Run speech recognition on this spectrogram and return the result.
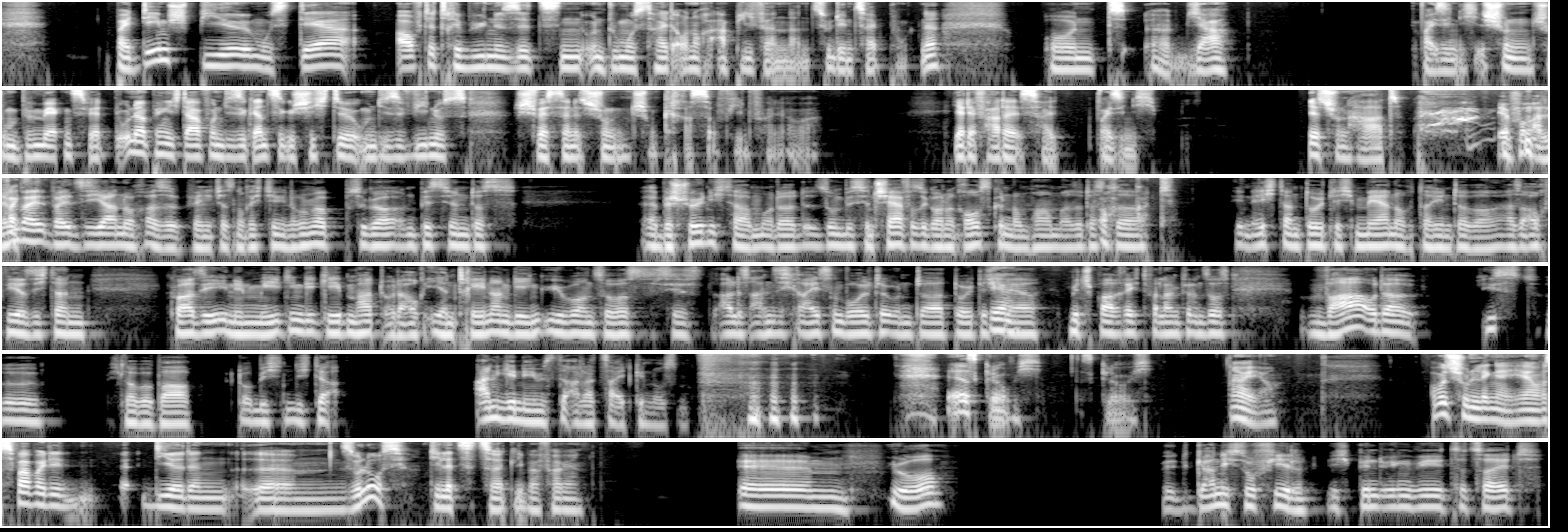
bei dem Spiel muss der auf der Tribüne sitzen und du musst halt auch noch abliefern dann zu dem Zeitpunkt, ne? Und äh, ja, weiß ich nicht, ist schon, schon bemerkenswert. Unabhängig davon, diese ganze Geschichte um diese Venus-Schwestern ist schon, schon krass auf jeden Fall, aber ja, der Vater ist halt, weiß ich nicht, er ist schon hart. Ja, vor allem, weil, weil sie ja noch, also wenn ich das noch richtig in Erinnerung habe, sogar ein bisschen das äh, beschönigt haben oder so ein bisschen Schärfe sogar noch rausgenommen haben. Also dass oh da Gott. in echt dann deutlich mehr noch dahinter war. Also auch wie er sich dann quasi in den Medien gegeben hat oder auch ihren Trainern gegenüber und sowas, dass sie das alles an sich reißen wollte und da deutlich ja. mehr Mitspracherecht verlangt hat und sowas. War oder ist, äh, ich glaube, war, glaube ich, nicht der angenehmste aller Zeitgenossen. das glaube ich. Das glaube ich. Ah ja. Aber ist schon länger her. Was war bei dir, dir denn ähm, so los die letzte Zeit, lieber Fabian? Ähm, ja. Gar nicht so viel. Ich bin irgendwie zurzeit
